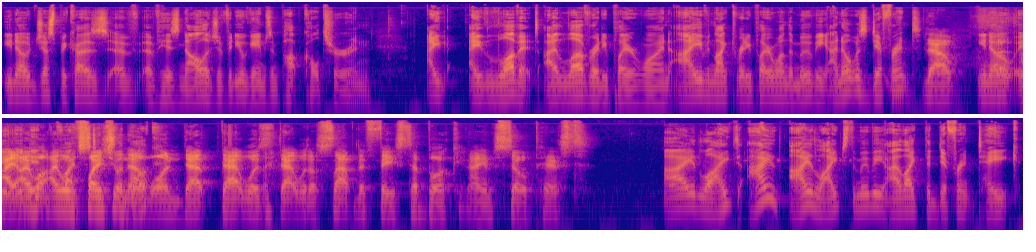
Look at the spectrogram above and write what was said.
you know, just because of, of his knowledge of video games and pop culture. And I I love it. I love Ready Player One. I even liked Ready Player One, the movie. I know it was different. Now, You know, it- I, it I, will, I will fight you on that book. one. That that was that was a slap in the face to book, and I am so pissed. I liked I I liked the movie. I liked the different take.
